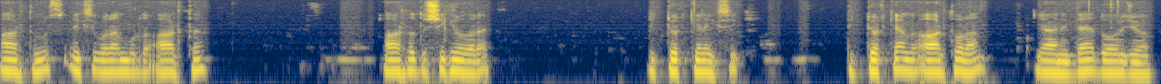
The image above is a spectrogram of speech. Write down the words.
artımız eksik olan burada artı artı dış şekil olarak dikdörtgen eksik dikdörtgen ve artı olan yani de doğru cevap.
